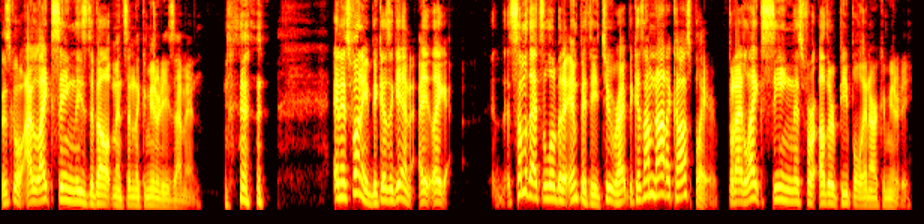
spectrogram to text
This is cool. I like seeing these developments in the communities I'm in. and it's funny because again, I like some of that's a little bit of empathy too, right? Because I'm not a cosplayer, but I like seeing this for other people in our community.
